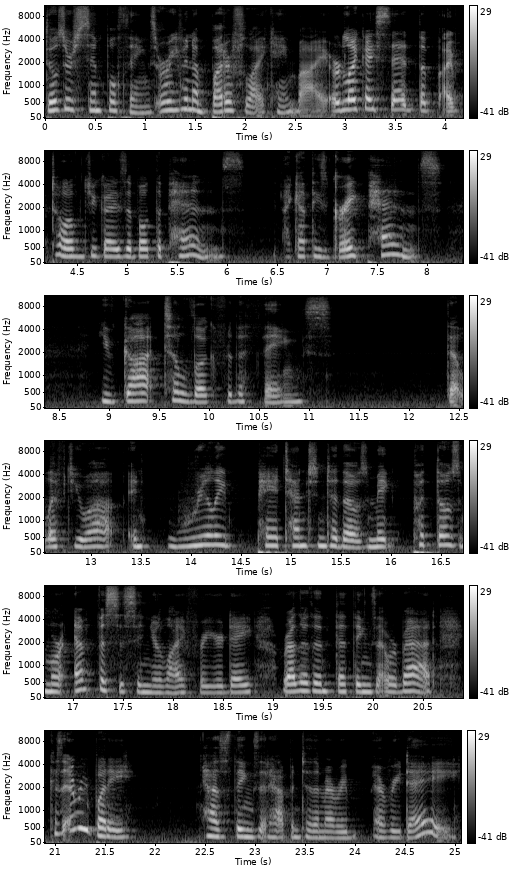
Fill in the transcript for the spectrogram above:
Those are simple things, or even a butterfly came by, or like I said, the, I've told you guys about the pens. I got these great pens. You've got to look for the things that lift you up and really pay attention to those. Make put those more emphasis in your life for your day rather than the things that were bad. Because everybody has things that happen to them every every day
